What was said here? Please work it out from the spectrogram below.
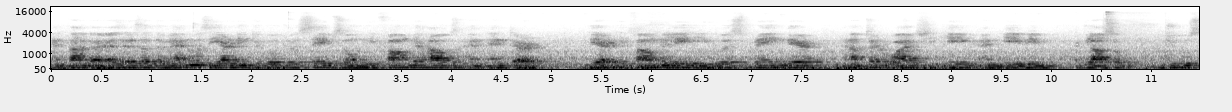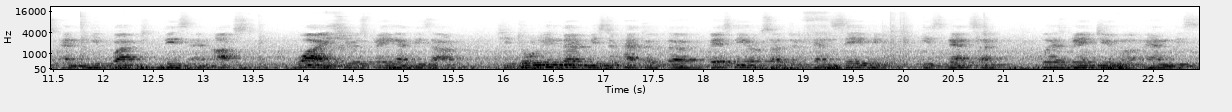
and thunder. As a result, the man was yearning to go to a safe zone. He found a house and entered. There he found a lady who was praying there, and after a while she came and gave him a glass of juice, and he quacked this and asked why she was praying at this hour. She told him that Mr. Patel, the best neurosurgeon, can save him, his grandson, who has brain tumor, and this,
